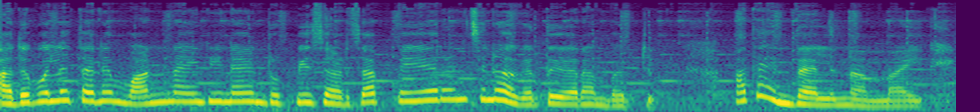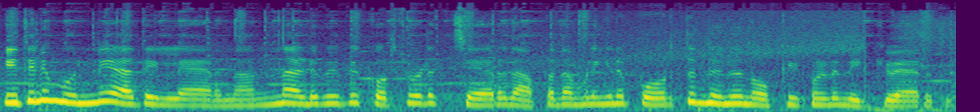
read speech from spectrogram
അതുപോലെ തന്നെ വൺ നയന്റി നയൻ റുപ്പീസ് അടിച്ചാൽ പേരൻസിനും അകത്ത് കയറാൻ പറ്റും. അതെന്തായാലും നന്നായി. ഇതിന് മുന്നേ അതില്ലായിരുന്നു. അന്ന് അടുപ്പിപ്പി കുറച്ചുകൂടെ ചെറുതാണ് അപ്പോൾ നമ്മളിങ്ങനെ പുറത്ത് നിന്ന് നോക്കിക്കൊണ്ട് നിൽക്കുമായിരുന്നു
